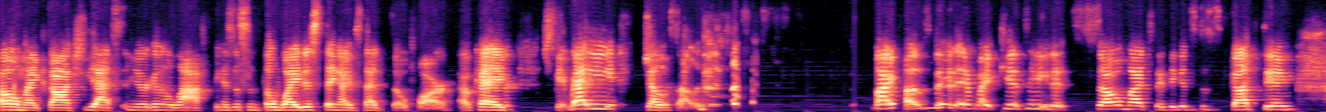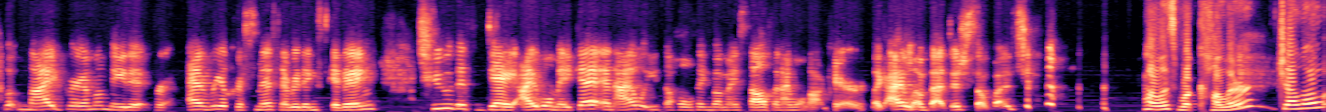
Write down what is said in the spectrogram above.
Oh my gosh, yes. And you're going to laugh because this is the whitest thing I've said so far. Okay. Just get ready. Jello salad. my husband and my kids hate it so much. They think it's disgusting. But my grandma made it for every Christmas, every Thanksgiving. To this day, I will make it and I will eat the whole thing by myself and I will not care. Like, I love that dish so much. Tell us what color jello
